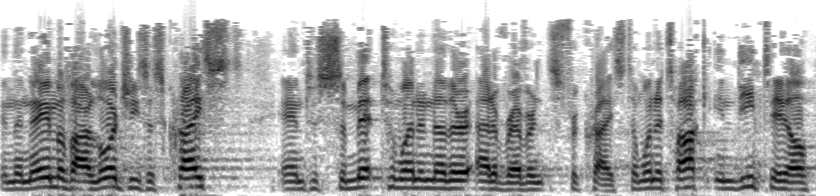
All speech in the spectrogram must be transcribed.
in the name of our Lord Jesus Christ, and to submit to one another out of reverence for Christ. I want to talk in detail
